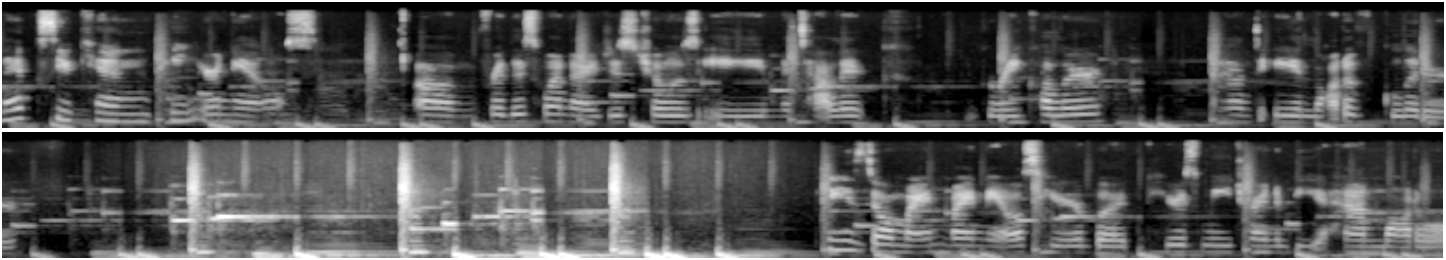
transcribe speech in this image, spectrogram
Next, you can paint your nails. Um, for this one, I just chose a metallic gray color and a lot of glitter. Please don't mind my nails here, but here's me trying to be a hand model.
